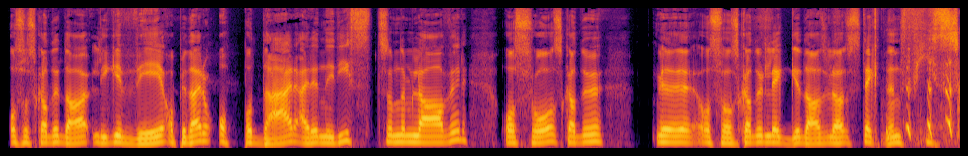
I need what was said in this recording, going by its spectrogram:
og så skal det da ligge ved oppi der, og oppå der er en rist som de laver, og så skal du øh, Og så skal du legge da Stekne en fisk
